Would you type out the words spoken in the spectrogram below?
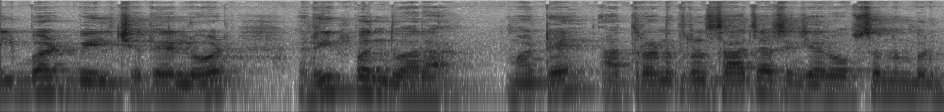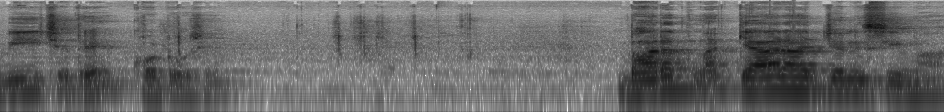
ઇલ્બર્ટ બિલ છે તે લોર્ડ રિપન દ્વારા. માટે આ ત્રણે ત્રણ સાચા છે, જ્યારે ઓપ્શન નંબર બી છે તે ખોટું છે. ભારતના કયા રાજ્યની સીમા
